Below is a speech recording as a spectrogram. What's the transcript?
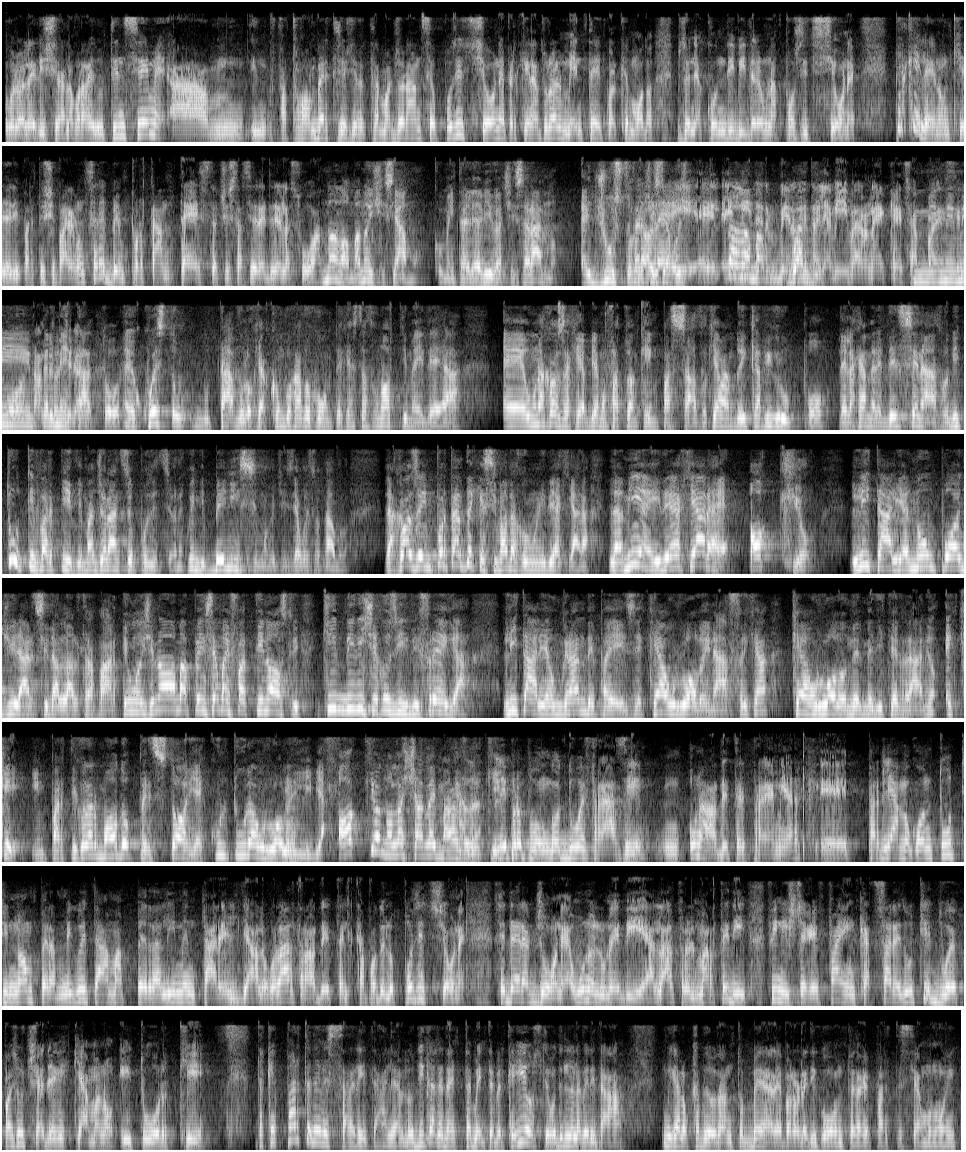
quello lei diceva, lavorare tutti insieme, ha mm, fatto un vertice tra maggioranza e opposizione perché naturalmente in qualche modo bisogna condividere una posizione. Perché lei non chiede di partecipare? Non sarebbe importante esserci stasera e dire la sua? No, no, ma noi ci siamo, come Italia Viva ci saranno, è giusto Però che ci sia questo... Però lei è, no, il no, leader vero guardi, di Italia Viva, non è che ci mi, mi, si mi può tanto permetta, girare attorno. eh, questo tavolo che ha convocato Conte, che è stata un'ottima idea, è una cosa che abbiamo fatto anche in passato, chiamando i capigruppo della Camera e del Senato di tutti i partiti, maggioranza e opposizione, quindi benissimo che ci sia questo tavolo. La cosa importante è che si vada con un'idea chiara. La mia idea chiara è occhio, l'Italia non può girarsi dall'altra parte. Uno dice no, ma pensiamo ai fatti nostri. Chi vi dice così vi frega. L'Italia è un grande paese che ha un ruolo in Africa, che ha un ruolo nel Mediterraneo e che in particolar modo per storia e cultura ha un ruolo in Libia. Occhio a non lasciarla in mano ai Allora, turchi. le propongo due frasi. Una l'ha detta il Premier, eh, parliamo con tutti non per ambiguità ma per alimentare il dialogo. L'altra l'ha detta il capo dell'opposizione. Se dai ragione a uno il lunedì e all'altro il martedì, finisce che fai incazzare tutti e due e poi succede che chiamano i turchi. Da che parte deve stare l'Italia? Lo dicate nettamente, perché io, se devo dire la verità, mica l'ho capito tanto bene le parole di Conte, da che parte stiamo noi.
